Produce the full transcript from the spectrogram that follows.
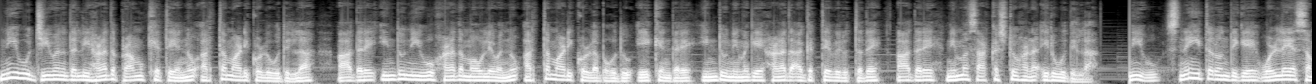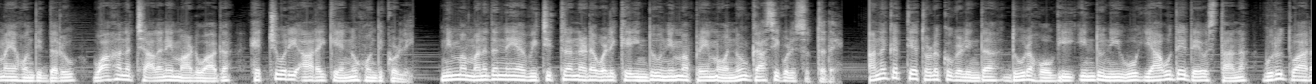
ನೀವು ಜೀವನದಲ್ಲಿ ಹಣದ ಪ್ರಾಮುಖ್ಯತೆಯನ್ನು ಅರ್ಥ ಮಾಡಿಕೊಳ್ಳುವುದಿಲ್ಲ, ಆದರೆ ಇಂದು ನೀವು ಹಣದ ಮೌಲ್ಯವನ್ನು ಅರ್ಥ ಮಾಡಿಕೊಳ್ಳಬಹುದು, ಏಕೆಂದರೆ ಇಂದು ನಿಮಗೆ ಹಣದ ಅಗತ್ಯವಿರುತ್ತದೆ, ಆದರೆ ನಿಮ್ಮ ಸಾಕಷ್ಟು ಹಣ ಇರುವುದಿಲ್ಲ. ನೀವು ಸ್ನೇಹಿತರೊಂದಿಗೆ ಒಳ್ಳೆಯ ಸಮಯ ಹೊಂದಿದ್ದರೂ ವಾಹನ ಚಾಲನೆ ಮಾಡುವಾಗ ಹೆಚ್ಚುವರಿ ಆರೈಕೆಯನ್ನು ಹೊಂದಿಕೊಳ್ಳಿ. ನಿಮ್ಮ ಮನದನ್ನೆಯ ವಿಚಿತ್ರ ನಡವಳಿಕೆ ಇಂದು ನಿಮ್ಮ ಪ್ರೇಮವನ್ನು ಘಾಸಿಗೊಳಿಸುತ್ತದೆ. ಅನಗತ್ಯ ತೊಡಕುಗಳಿಂದ ದೂರ ಹೋಗಿ ಇಂದು ನೀವು ಯಾವುದೇ ದೇವಸ್ಥಾನ, ಗುರುದ್ವಾರ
